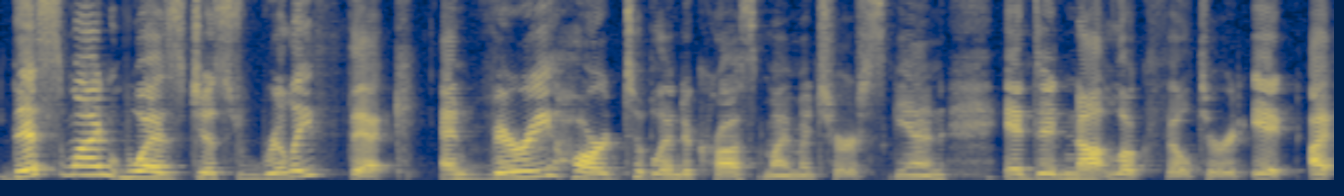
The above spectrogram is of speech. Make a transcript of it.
this one was just really thick and very hard to blend across my mature skin. It did not look filtered. It i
